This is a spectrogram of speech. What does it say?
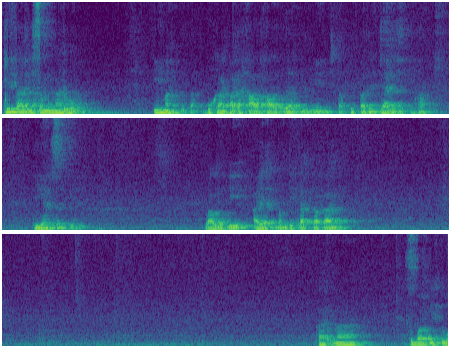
kita bisa menaruh iman kita bukan pada hal-hal dalam dunia ini tapi pada janji Tuhan dia sendiri. Lalu di ayat 6 dikatakan karena sebab itu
